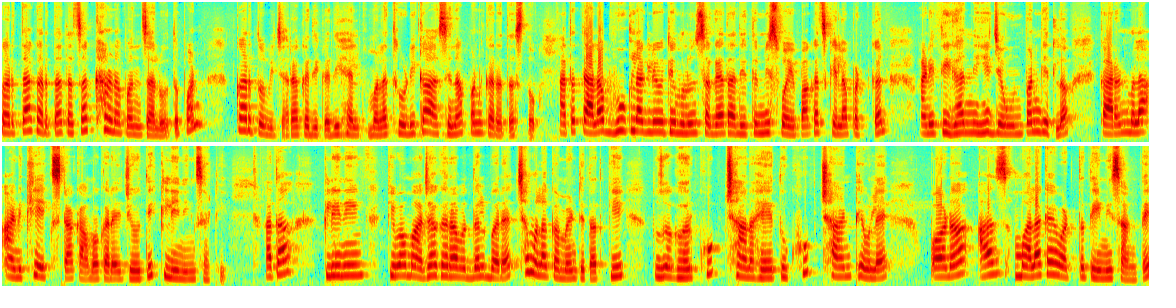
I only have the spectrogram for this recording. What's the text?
करता करता त्याचं खाणं पण चालू होतं. पण करतो बिचारा कधी कधी हेल्प मला थोडी का असेना पण करत असतो. आता त्याला भूक लागली होती म्हणून सगळ्यात आधी तर मी स्वयंपाकच केला पटकन आणि तिघांनीही जेवून पण घेतलं. कारण मला आणखी एक्स्ट्रा कामं करायची होती क्लिनिंगसाठी आता क्लिनिंग किंवा माझ्या घराबद्दल बऱ्याचशा मला कमेंट येतात की तुझं घर खूप छान आहे तू खूप छान ठेवलं आहे पण आज मला काय वाटतं ते मी सांगते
